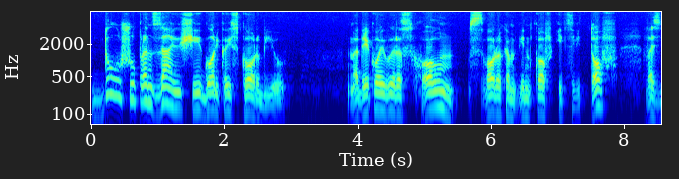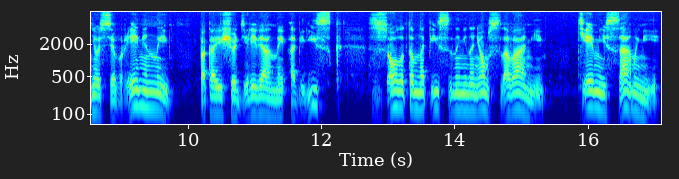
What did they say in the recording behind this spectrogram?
душу пронзающей горькой скорбью. Над рекой вырос холм с ворохом венков и цветов, вознесся временный, пока еще деревянный обелиск с золотом написанными на нем словами, теми самыми,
